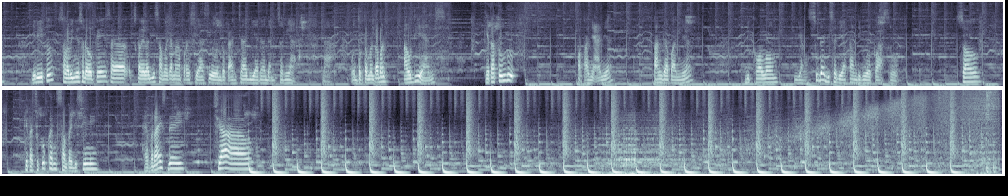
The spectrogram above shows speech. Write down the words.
Jadi itu selebihnya sudah oke. Saya sekali lagi sampaikan apresiasi untuk Anca, Diana, dan Sonia. Nah, untuk teman-teman audiens, kita tunggu pertanyaannya, tanggapannya di kolom yang sudah disediakan di Google Classroom. So, kita cukupkan sampai di sini. Have a nice day. Ciao.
